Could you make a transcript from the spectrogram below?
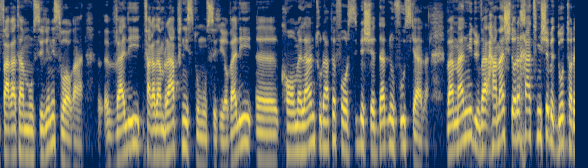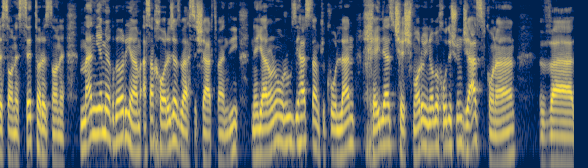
فقط هم موسیقی نیست واقعا. ولی فقط هم رپ نیست تو موسیقی ها. ولی کاملا تو rap فارسی به شدت نفوذ کردن. و من می‌دونی و همش داره ختم میشه به دو تا رسانه سه تا رسانه. من یه مقداری هم اصلا خارج از بحث شرط بندی نگران اون روزی هستم که کلا خیلی از چشما رو اینا به خودشون جذب کنن و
